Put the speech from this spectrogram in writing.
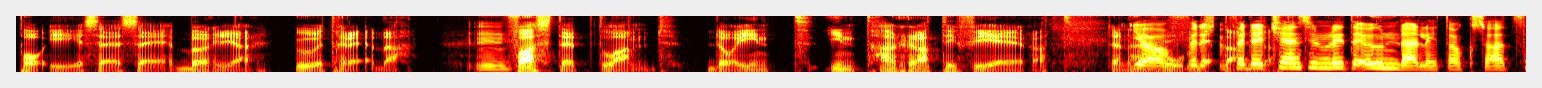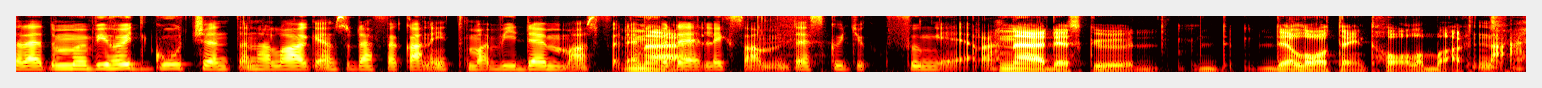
på ICC börjar utreda. Mm. Fast ett land då inte, inte har ratifierat den här Ja, för det, för det känns ju lite underligt också att, sådär, att men vi har inte godkänt den här lagen så därför kan inte vi dömas för det. Nej. För det, liksom, det skulle ju fungera. Nej, det, skulle, det låter inte hållbart. Nej.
